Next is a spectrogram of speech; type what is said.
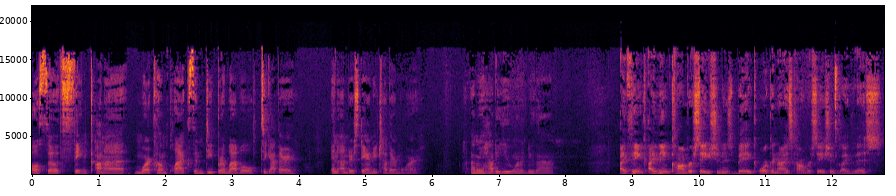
also think on a more complex and deeper level together and understand each other more. I mean, how do you want to do that? I think I think conversation is big. Organized conversations like this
